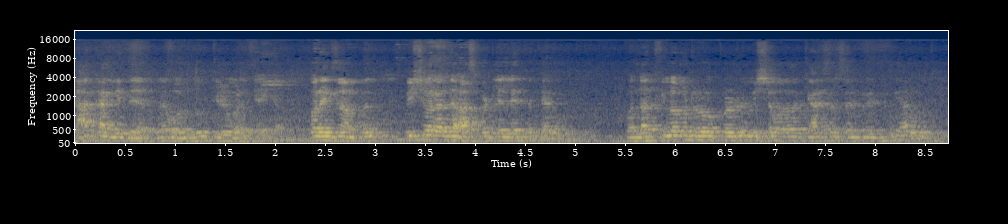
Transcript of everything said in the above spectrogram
ಯಾಕಾಗಿದೆ ಅಂದರೆ ಒಂದು ತಿಳುವಳಿಕೆ ಈಗ. ಫಾರ್ ಎಕ್ಸಾಂಪಲ್ ವಿಶ್ವರಾಜ ಹಾಸ್ಪಿಟ್ಲಲ್ಲಿ ಅಂತ ಯಾರು ಒಂದು ಹತ್ತು ಕಿಲೋಮೀಟರ್ ಹೋಗ್ಬಿಟ್ರೆ ವಿಶ್ವರಾಜ ಕ್ಯಾನ್ಸರ್ ಸೆಂಟರ್ ಅಂತ ಯಾರು ಗೊತ್ತಿಲ್ಲ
